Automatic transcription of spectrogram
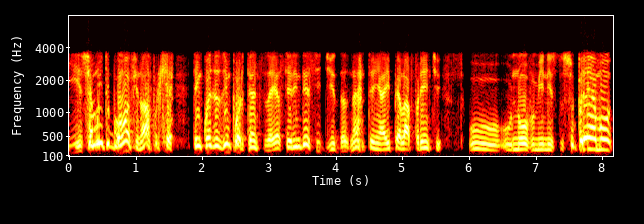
E isso é muito bom, afinal, porque tem coisas importantes aí a serem decididas. Né? Tem aí pela frente o, o novo ministro Supremo,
